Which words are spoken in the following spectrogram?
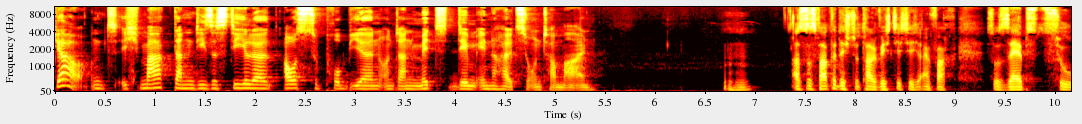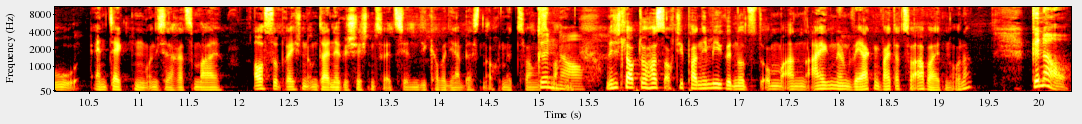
ja, und ich mag dann diese Stile auszuprobieren und dann mit dem Inhalt zu untermalen. Also es war für dich total wichtig, dich einfach so selbst zu entdecken und ich sage jetzt mal auszubrechen, um deine Geschichten zu erzählen. Die kann man ja am besten auch mit Songs Genau. machen. Und ich glaube, du hast auch die Pandemie genutzt, um an eigenen Werken weiterzuarbeiten, oder? Genau.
